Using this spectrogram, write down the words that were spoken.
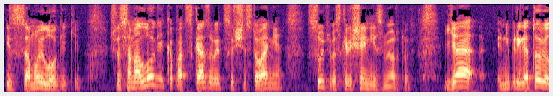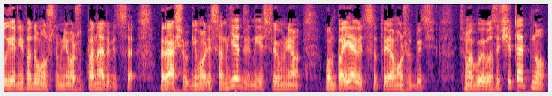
из самой логики, что сама логика подсказывает существование, суть воскрешения из мертвых. Я не приготовил, я не подумал, что мне может понадобиться Раша в Геморе Сангедрин. Если у меня он появится, то я, может быть, смогу его зачитать, но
